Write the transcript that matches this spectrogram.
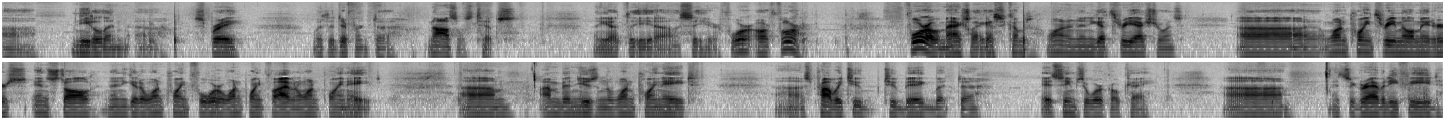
uh, needle and uh, spray with the different uh, nozzles tips. You got the, let's see here, four or four four of them actually. I guess it comes one, and then you got three extra ones. Uh, 1.3 millimeters installed, and then you get a 1.4, 1.5, and 1.8. Um, I've been using the 1.8. Uh, it's probably too too big, but uh, it seems to work okay. Uh, it's a gravity feed,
